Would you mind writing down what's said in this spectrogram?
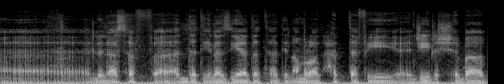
آه، للأسف أدت إلى زيادة هذه الأمراض حتى في جيل الشباب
